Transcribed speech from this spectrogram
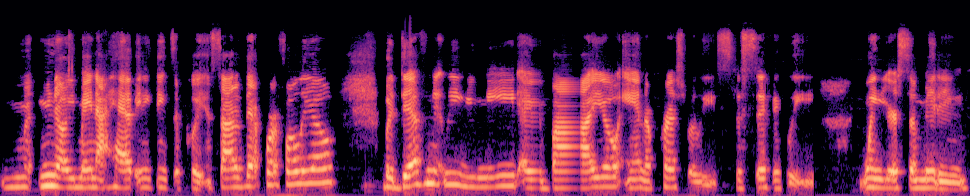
you know you may not have anything to put inside of that portfolio. But definitely you need a bio and a press release specifically when you're submitting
